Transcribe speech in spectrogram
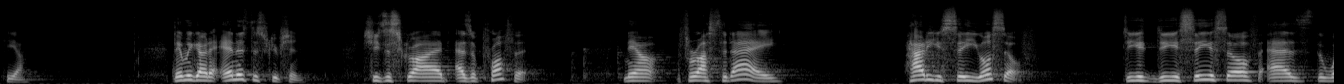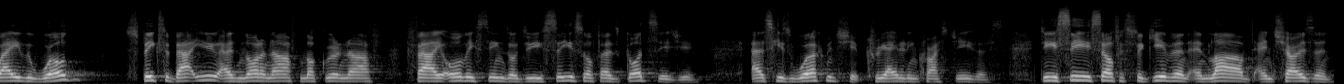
here. Then we go to Anna's description. She's described as a prophet. Now, for us today, how do you see yourself? Do you, do you see yourself as the way the world speaks about you, as not enough, not good enough, failure, all these things? Or do you see yourself as God sees you, as his workmanship created in Christ Jesus? Do you see yourself as forgiven and loved and chosen?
